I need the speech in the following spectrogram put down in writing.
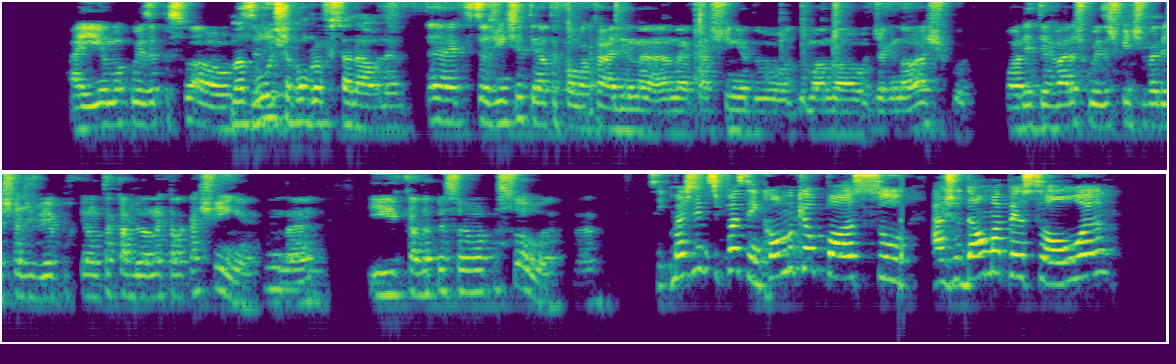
Aí é uma coisa pessoal. Uma busca gente- com um profissional, né? É, que se a gente tenta colocar ali na, na caixinha do, do manual diagnóstico, podem ter várias coisas que a gente vai deixar de ver porque não tá cabendo naquela caixinha, né? E cada pessoa é uma pessoa, né? Sim, Mas, gente, tipo assim, como que eu posso ajudar uma pessoa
